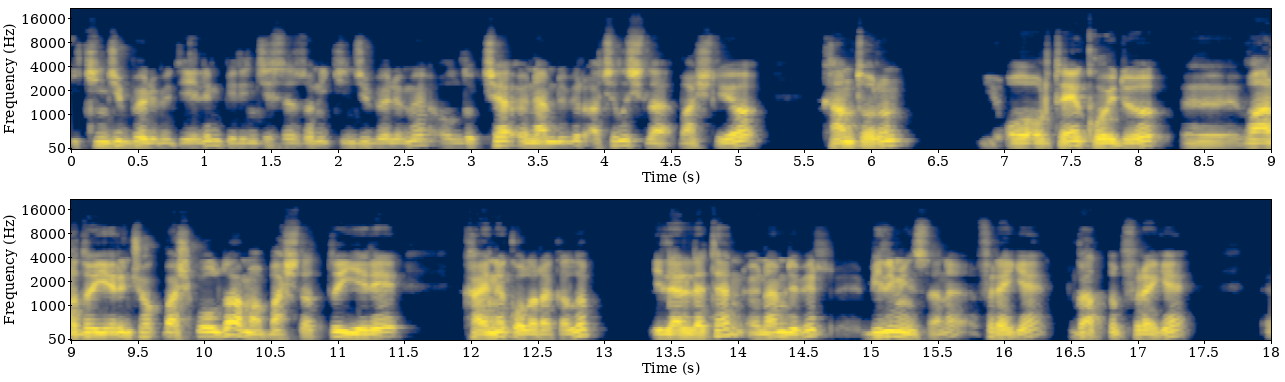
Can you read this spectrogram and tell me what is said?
ikinci bölümü diyelim. Birinci sezon ikinci bölümü oldukça önemli bir açılışla başlıyor. Kantor'un ortaya koyduğu, e, vardığı yerin çok başka olduğu ama başlattığı yeri kaynak olarak alıp ilerleten önemli bir bilim insanı Frege, Gottlieb Frege. E,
